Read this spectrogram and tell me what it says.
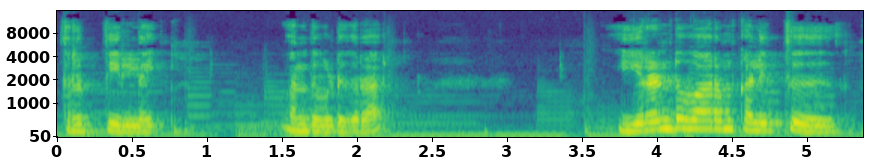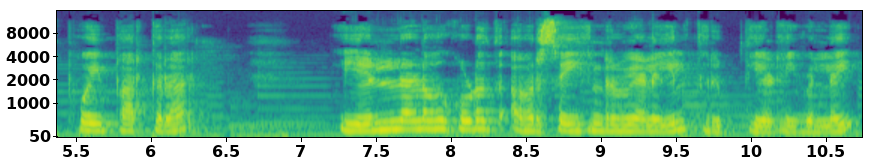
திருப்தி இல்லை. வந்து விடுகிறார். இரண்டு வாரம் கழித்து போய் பார்க்கிறார். எள்ளளவு கூட அவர் செய்கின்ற வேலையில் திருப்தி அடையவில்லை.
